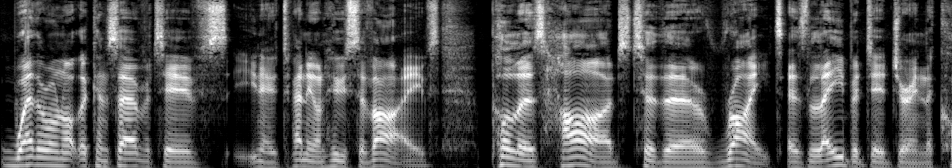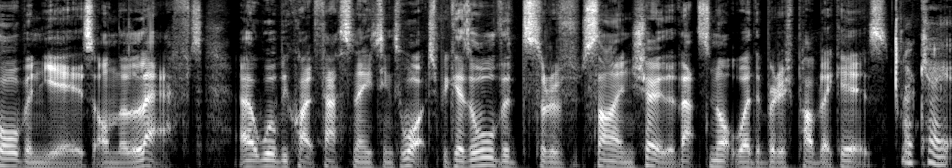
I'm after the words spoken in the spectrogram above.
whether or not the Conservatives, you know, depending on who survives, pull as hard to the right as Labour did during the Corbyn years on the left uh, will be quite fascinating to watch because all the sort of signs show that that's not where the British public is. Okay,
